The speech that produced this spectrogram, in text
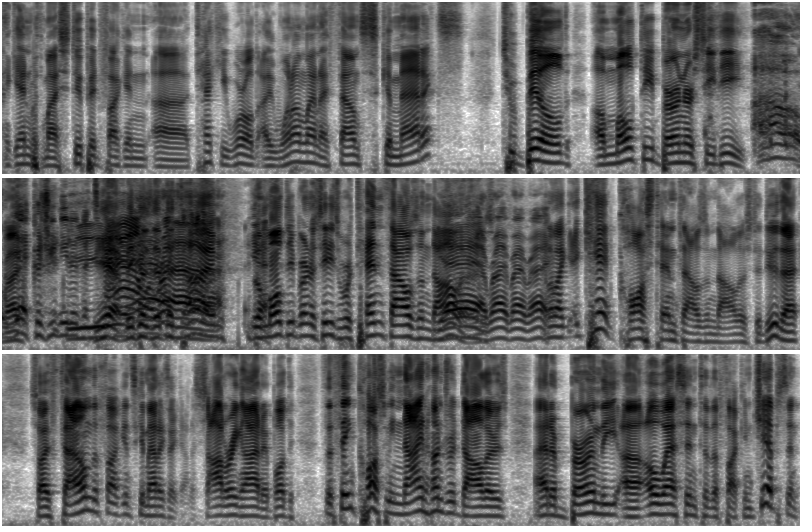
again with my stupid fucking uh, techie world, I went online. I found schematics to build a multi-burner CD. Oh, Right. yeah, because you needed a Yeah, because at right. the time the Yeah. multi-burner CDs were ten thousand dollars. Yeah, right, right, right. I'm like, it can't cost ten thousand dollars to do that. So I found the fucking schematics. I got a soldering iron. I bought the, the thing. Cost me nine hundred dollars. I had to burn the uh, OS into the fucking chips, and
